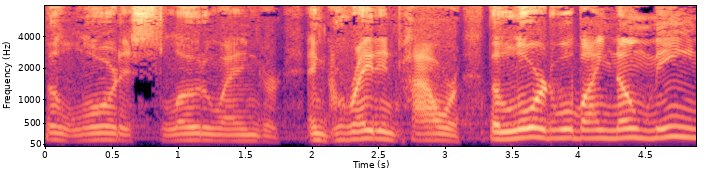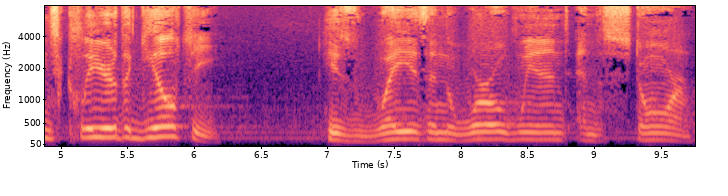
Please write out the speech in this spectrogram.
The Lord is slow to anger and great in power. The Lord will by no means clear the guilty. His way is in the whirlwind and the storm,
